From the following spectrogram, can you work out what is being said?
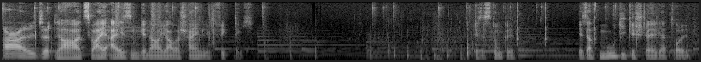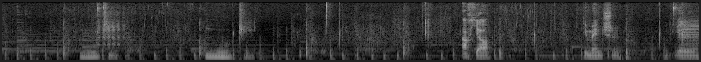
Eisen. Ja, zwei Eisen, genau. Ja, wahrscheinlich. Fick dich. Es ist dunkel. Ist auf Moody gestellt. Ja, toll. Moody. Moody. Ach ja. Die Menschen und ihre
